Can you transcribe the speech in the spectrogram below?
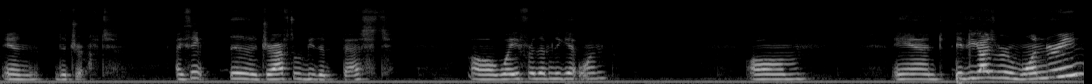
in the draft. I think the draft will be the best uh, way for them to get one. Um, and if you guys were wondering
